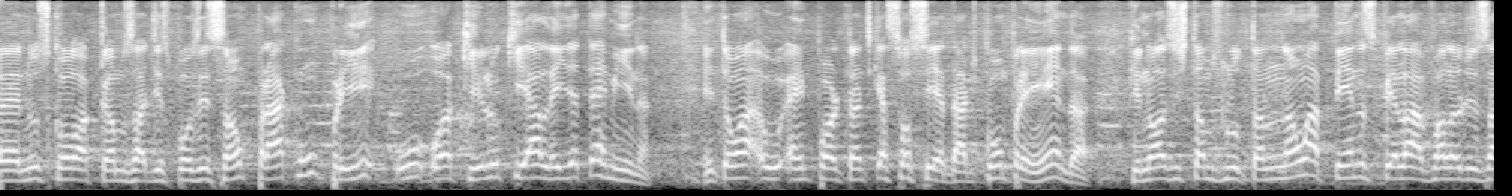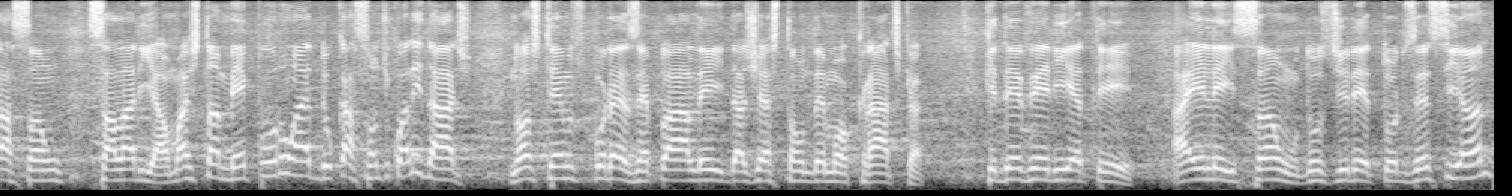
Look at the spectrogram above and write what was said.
é, nos colocamos à disposição para cumprir o, aquilo que a lei determina. Então é importante que a sociedade compreenda que nós estamos lutando não apenas pela valorização salarial, mas também por uma educação de qualidade. Nós temos, por exemplo, a lei da gestão democrática, que deveria ter a eleição dos diretores esse ano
